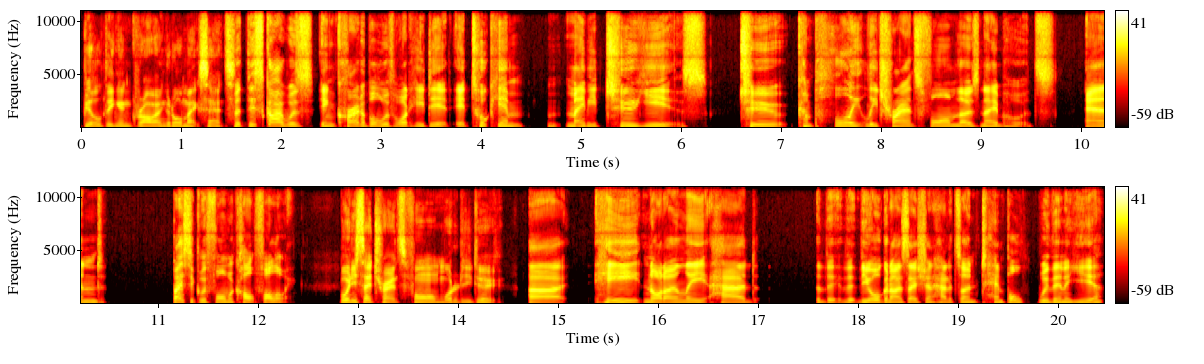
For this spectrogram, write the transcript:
building and growing. It all makes sense. But this guy was incredible with what he did. It took him maybe two years to completely transform those neighborhoods and basically form a cult following. when you say transform, what did he do? Uh, he not only had the, the, the organization had its own temple within a year,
